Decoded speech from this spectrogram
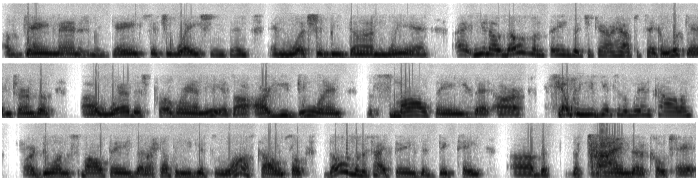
of game management, game situations, and and what should be done when. Uh, you know, those are the things that you kind of have to take a look at in terms of uh, where this program is. Are, are you doing the small things that are helping you get to the win column, or doing the small things that are helping you get to the loss column? So those are the type things that dictate uh, the the time that a coach has.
